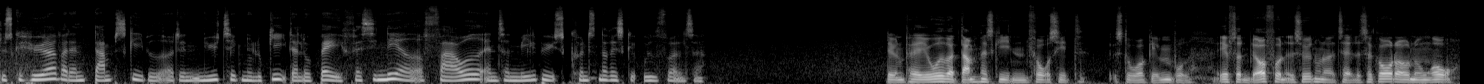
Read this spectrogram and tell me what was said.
Du skal høre, hvordan dampskibet og den nye teknologi, der lå bag, fascinerede og farvede Anton Melbys kunstneriske udfoldelser. Det er jo en periode, hvor dampmaskinen får sit store gennembrud. Efter den blev opfundet i 1700-tallet, så går der jo nogle år,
